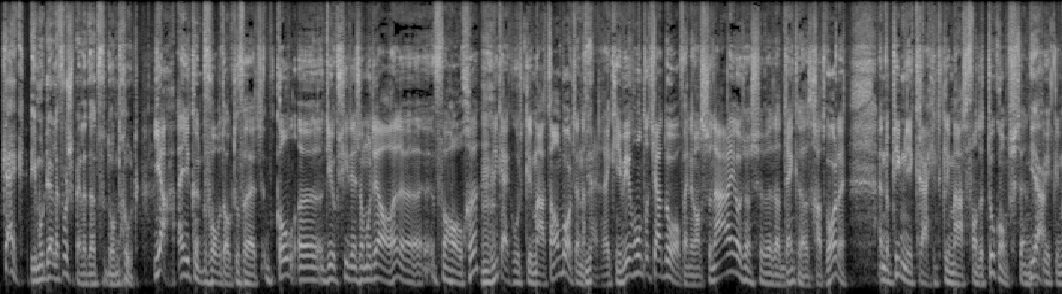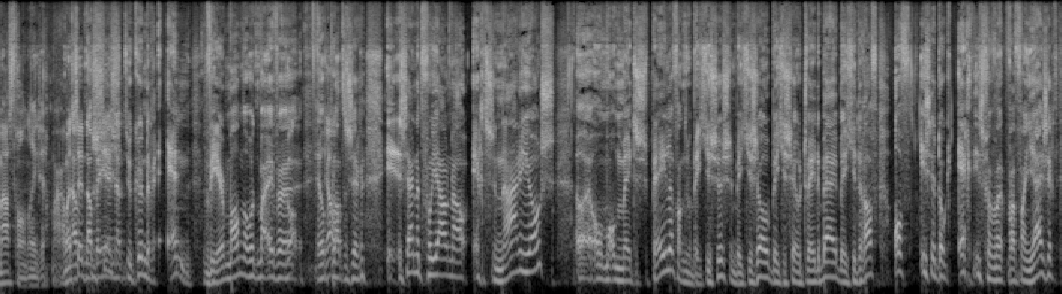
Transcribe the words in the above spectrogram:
kijk, die modellen voorspellen dat verdomd goed. Ja, en je kunt bijvoorbeeld ook de hoeveelheid kooldioxide in zo'n model verhogen. Mm -hmm. En kijken hoe het klimaat dan wordt. En dan ja. reken je weer 100 jaar door. Of in een scenario zoals we dat denken dat het gaat worden. En op die manier krijg je het klimaat van de toekomst. En ja. klimaatverandering, zeg maar. maar nou, nou ben je natuurkundige en weerman, om het maar even ja. heel plat te zeggen. Zijn het voor jou nou echt scenario's uh, om, om mee te spelen? Van een beetje zus, een beetje zo, een beetje CO2 erbij, een beetje eraf? Of is het ook echt iets waarvan jij zegt,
